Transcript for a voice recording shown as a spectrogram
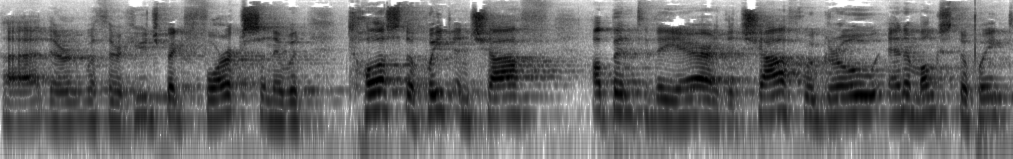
uh, their, with their huge big forks and they would toss the wheat and chaff up into the air. The chaff would grow in amongst the wheat.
